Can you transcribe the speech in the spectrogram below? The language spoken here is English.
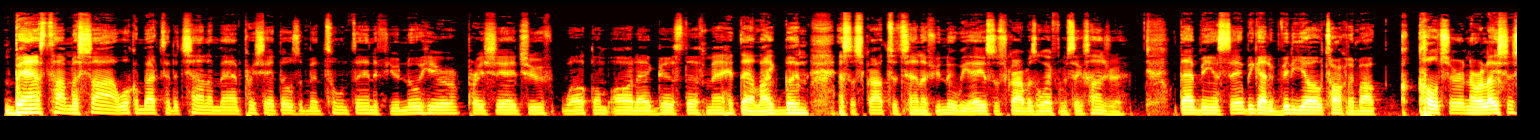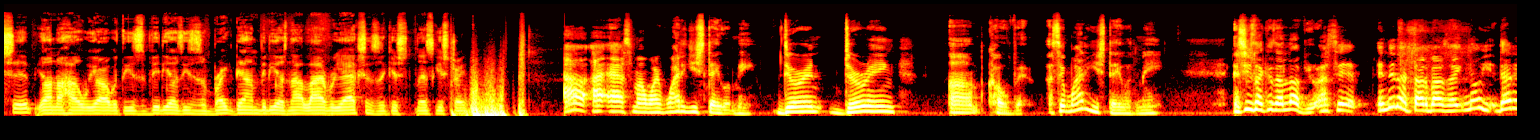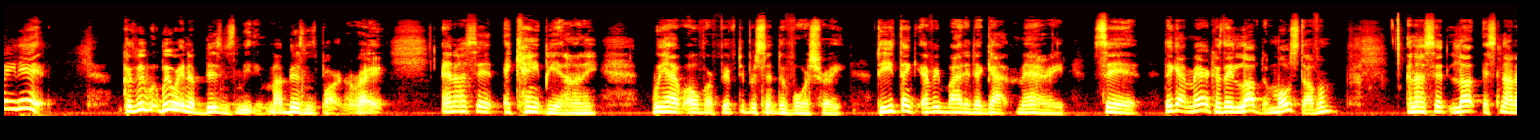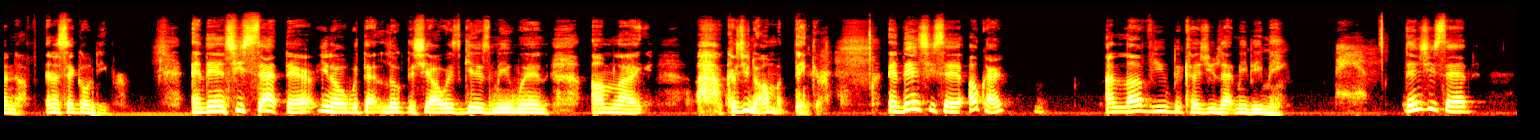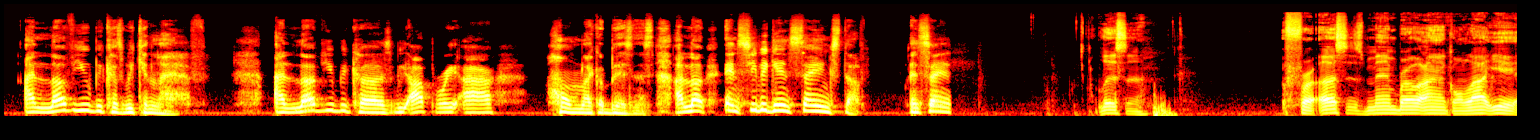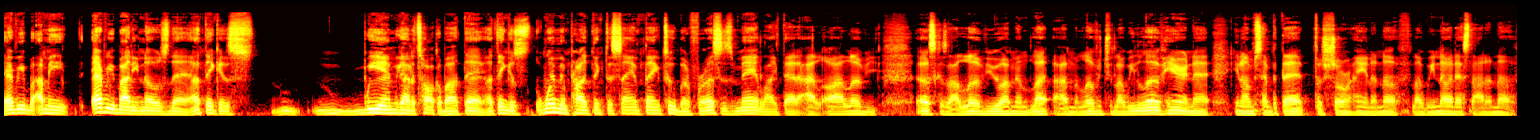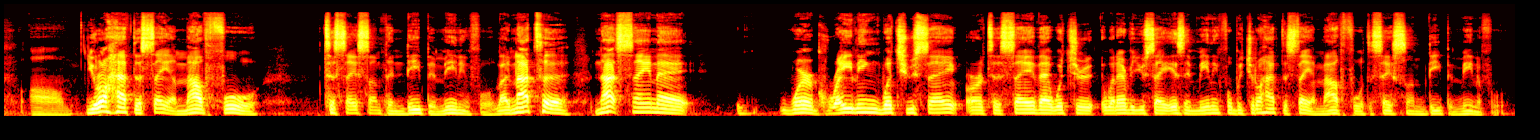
Bam's time to shine. Welcome back to the channel, man. Appreciate those who've been tuned in. If you're new here, appreciate you. Welcome, all that good stuff, man. Hit that like button and subscribe to the channel if you're new. We eight subscribers away from 600. With that being said, we got a video talking about culture in a relationship. Y'all know how we are with these videos. These are breakdown videos, not live reactions. Let's get, let's get straight. I, I asked my wife, "Why did you stay with me during during um, COVID?" I said, "Why do you stay with me?" And she's like, because I love you. I said, and then I thought about it, I was like, no, that ain't it. Because we, we were in a business meeting, my business partner, right? And I said, it can't be it, honey. We have over 50% divorce rate. Do you think everybody that got married said they got married because they loved them, most of them? And I said, love, it's not enough. And I said, go deeper. And then she sat there, you know, with that look that she always gives me when I'm like, ah, because, you know, I'm a thinker. And then she said, okay, I love you because you let me be me. Man. Then she said, I love you because we can laugh. I love you because we operate our home like a business. I love, and she began saying stuff and saying, Listen, for us as men, bro, I ain't gonna lie. Yeah, everybody, I mean, everybody knows that. I think it's we ain't got to talk about that. I think it's women probably think the same thing too, but for us as men like that, I I love you. Us because I love you. I'm in I'm in love with you. Like we love hearing that. You know I'm saying? But that for sure ain't enough. Like we know that's not enough. Um, you don't have to say a mouthful to say something deep and meaningful. Like not to not saying that we're grading what you say or to say that what you whatever you say isn't meaningful, but you don't have to say a mouthful to say something deep and meaningful.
